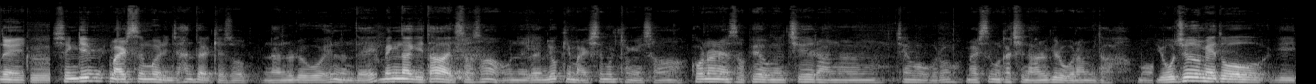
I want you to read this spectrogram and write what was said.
네, 그 신김 말씀을 이제 한 달 계속 나누려고 했는데 맥락이 다 있어서 오늘은 욥기 말씀을 통해서 고난에서 배우는 지혜라는 제목으로 말씀을 같이 나누기를 원합니다. 뭐 요즘에도 이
